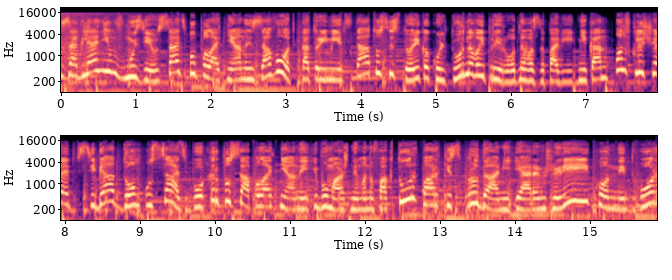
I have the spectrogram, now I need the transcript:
Заглянем в музей-усадьбу «Полотняный завод», который имеет статус историко-культурного и природного заповедника. Он включает в себя дом-усадьбу, корпуса полотняной и бумажной мануфактур, парки с прудами и оранжереей, конный двор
